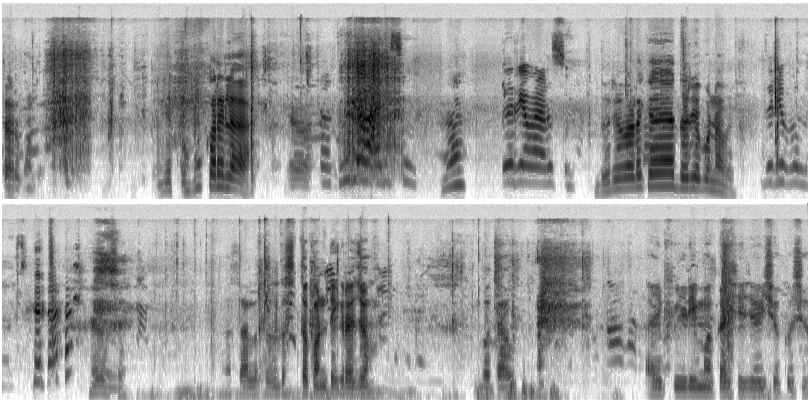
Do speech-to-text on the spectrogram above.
તાર બાંધો એ તું શું કરેલા? હા? દોરિયા વાળે કે દોરિયા બનાવે? એવું છે. ચાલો તો દોસ્તો કોન્ટેક રહેજો. બતાવું. આ પીડીમાં કઈ છે જોઈ શકો છો.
